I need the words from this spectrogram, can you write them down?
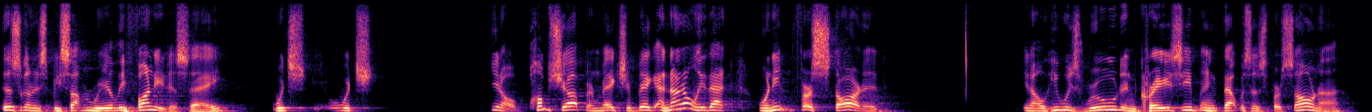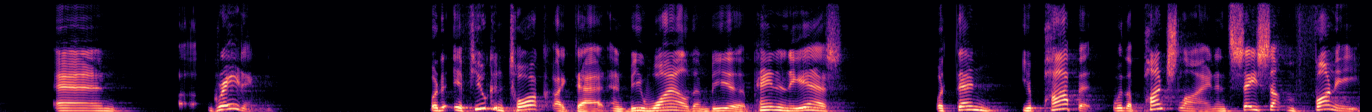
this is going to be something really funny to say, which, which, you know, pumps you up and makes you big. And not only that, when he first started, you know, he was rude and crazy. That was his persona. And uh, grating. But if you can talk like that and be wild and be a pain in the ass, but then you pop it with a punchline and say something funny,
